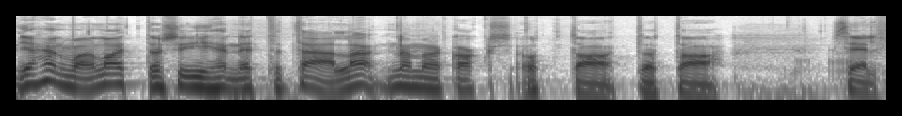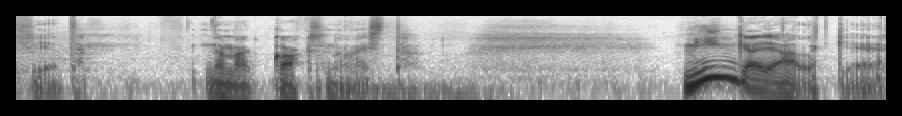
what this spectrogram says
Ja hän vaan laittoi siihen, että täällä nämä kaksi ottaa tota, selfietä, nämä kaksi naista. Minkä jälkeen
